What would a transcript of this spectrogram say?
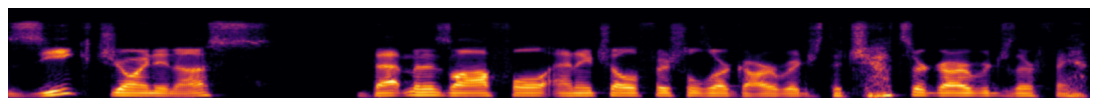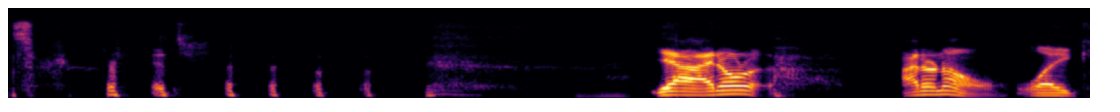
Zeke joining us. Batman is awful. NHL officials are garbage. The Jets are garbage. Their fans are garbage. yeah, I don't I don't know. Like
